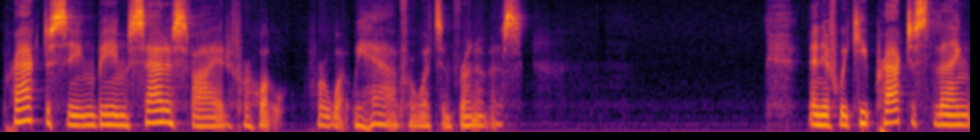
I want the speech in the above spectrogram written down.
practicing being satisfied for what, for what we have, for what's in front of us. And if we keep practicing,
